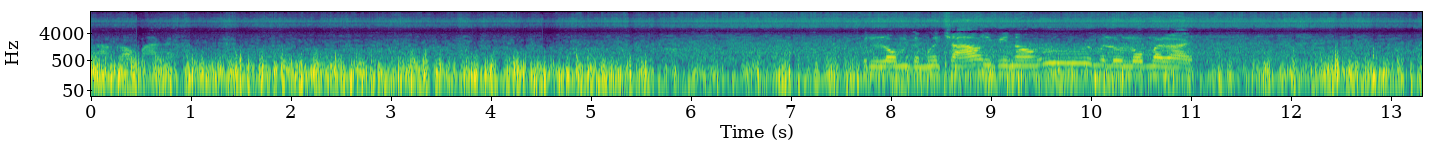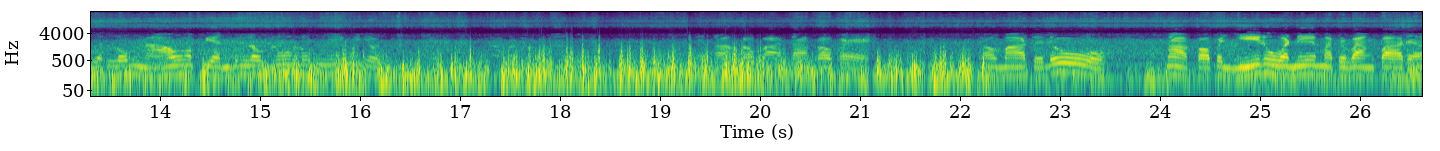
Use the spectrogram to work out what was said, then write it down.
ปลาเข้าบ้านแล้ว เป็นลมแต่เมื่อเช้านี่พี่น้องเอ้ยไม่รู้ลมอะไรเปลี่ยนลมหนาวมาเปลี่ยนเป็นลมนู้นลมนี้ไม่หยุดทางเข้าบ้านทางเข้าแพรเรามาแต่ดูหน้ากอปัญญีดูวันนี้มาไปวางปลาแถว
